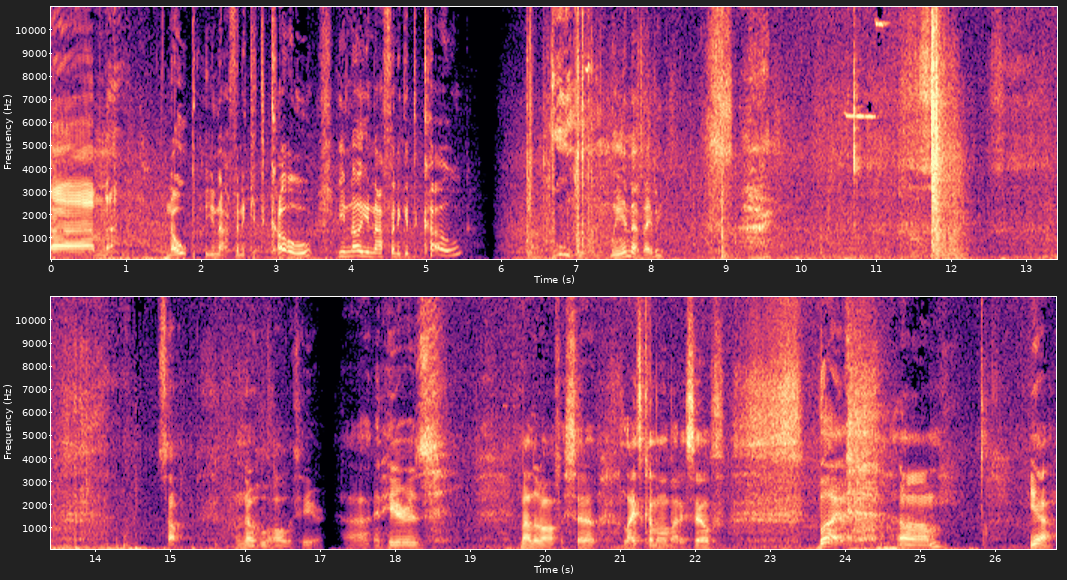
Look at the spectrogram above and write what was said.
Um, nope, you're not finna get the code. You know you're not finna get the code. Boom, we in that, baby. All right. So, know who all is here. Uh, and here's my little office setup. Lights come on by themselves. But, um, yeah.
